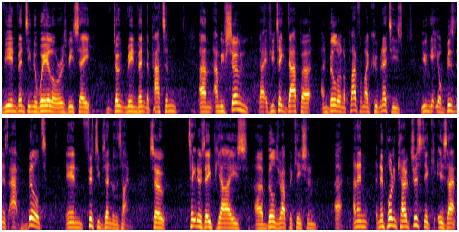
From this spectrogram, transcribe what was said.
reinventing the wheel, or as we say, don't reinvent the pattern. Um, and we've shown that if you take Dapr and build on a platform like Kubernetes, you can get your business app built in 50% of the time. So take those APIs, uh, build your application. Uh, and then an important characteristic is that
